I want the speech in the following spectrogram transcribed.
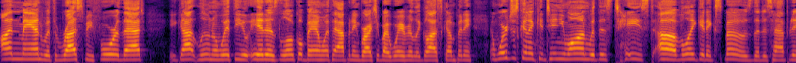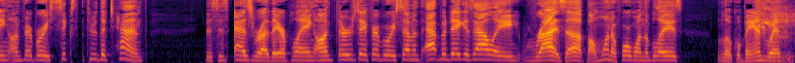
Unmanned with Rust before that. You got Luna with you. It is local bandwidth happening, brought to you by Waverly Glass Company. And we're just going to continue on with this taste of Lincoln Exposed that is happening on February 6th through the 10th. This is Ezra. They are playing on Thursday, February 7th at Bodegas Alley. Rise up on 1041 The Blaze, local bandwidth.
